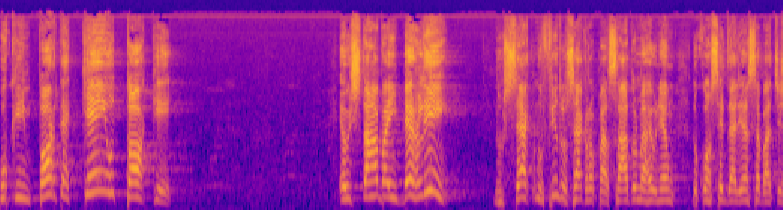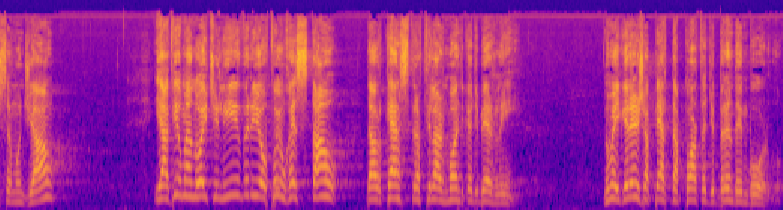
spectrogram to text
o que importa é quem o toque. Eu estava em Berlim, no, século, no fim do século passado, numa reunião do Conselho da Aliança Batista Mundial, e havia uma noite livre e eu fui um recital da Orquestra Filarmônica de Berlim, numa igreja perto da porta de Brandemburgo.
